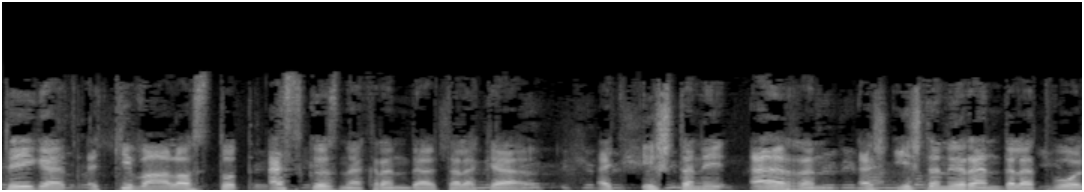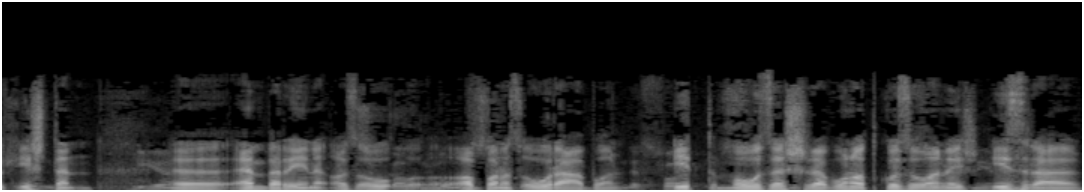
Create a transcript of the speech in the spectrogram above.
Téged egy kiválasztott eszköznek rendeltelek el. Egy isteni, elrend, egy isteni rendelet volt Isten emberén az ó, abban az órában. Itt Mózesre vonatkozóan és Izraelre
